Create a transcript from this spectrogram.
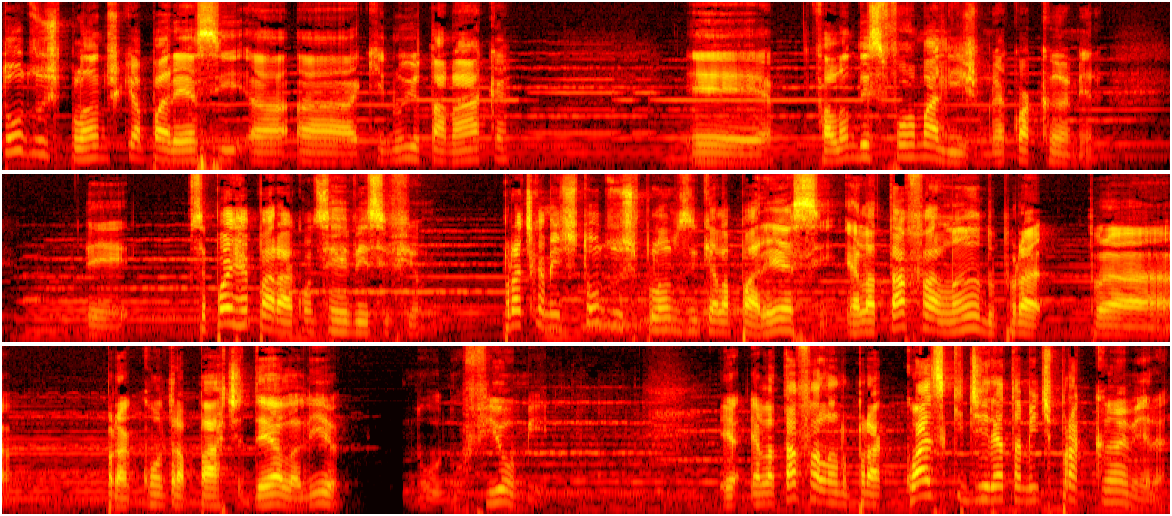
todos os planos que aparece a, a Kinuyo Tanaka é, falando desse formalismo né, com a câmera. É, você pode reparar quando você rever esse filme, praticamente todos os planos em que ela aparece, ela está falando para para a contraparte dela ali no, no filme, ela tá falando para quase que diretamente para a câmera.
